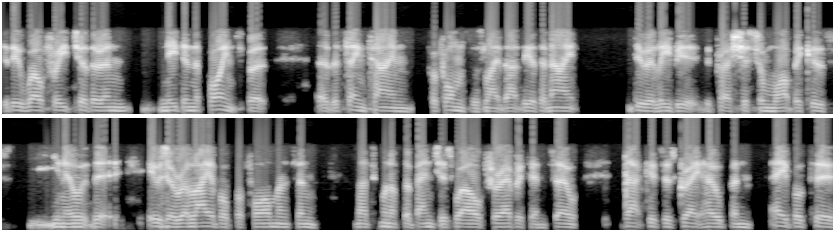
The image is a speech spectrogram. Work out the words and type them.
to do well for each other and needing the points. But at the same time, performances like that the other night do alleviate the pressure somewhat because you know the, it was a reliable performance and that's one off the bench as well for everything. So that gives us great hope and able to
